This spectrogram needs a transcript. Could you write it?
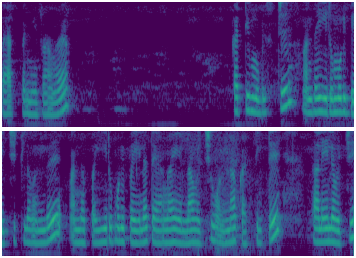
பேக் பண்ணிடுறாங்க. கட்டி முடிச்சுட்டு அந்த இருமுடி பெட்ஷீட்டில் வந்து அந்த பை இருமுடி பையில் தேங்காய் எல்லாம் வச்சு ஒன்றா கட்டிட்டு தலையில் வச்சு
